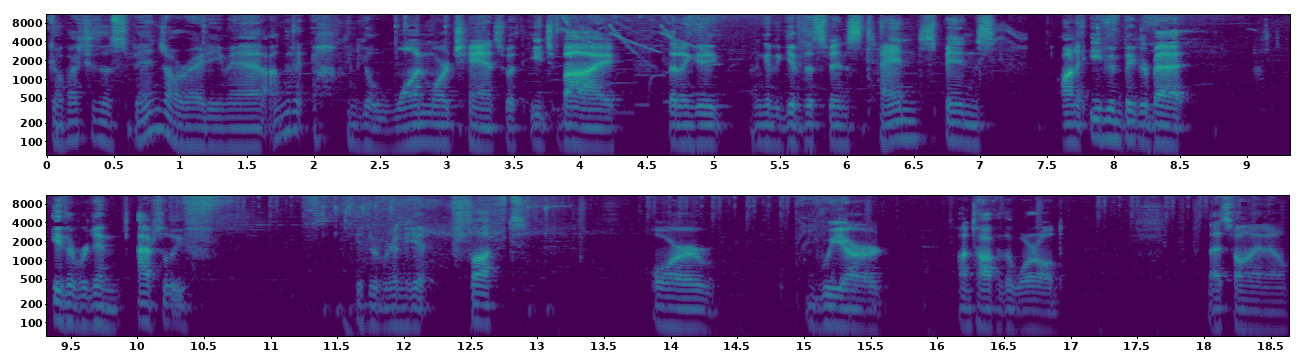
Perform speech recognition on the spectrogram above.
go back to those spins already, man. I'm gonna I'm gonna go one more chance with each buy. Then I'm gonna I'm gonna give the spins ten spins on an even bigger bet. Either we're getting absolutely, either we're gonna get fucked, or we are on top of the world. That's all I know.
